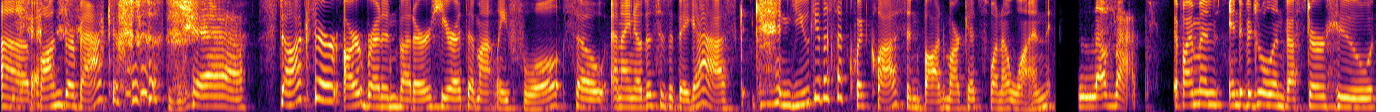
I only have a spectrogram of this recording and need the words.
Uh, yeah. Bonds are back. yeah. Stocks are our bread and butter here at the Motley Fool. So, and I know this is a big ask. Can you give us a quick class in Bond Markets 101 Love that. If I'm an individual investor who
